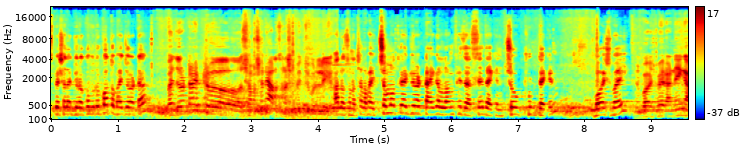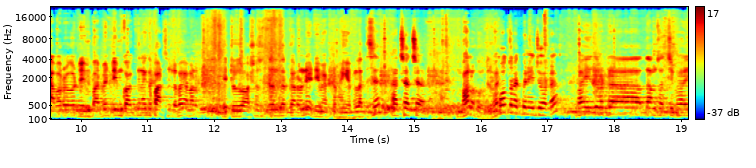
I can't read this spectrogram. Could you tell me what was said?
স্পেশাল এক জোড়া কবুতর কত ভাই জোড়াটা? ভাই জোড়াটা একটু সমস্যা নেই আলোচনা সাপেক্ষে বললেই আলোচনা। চলো ভাই চমৎকার এক জোড়া টাইগার লং ফেজ আছে দেখেন চোখ ঠোঁট দেখেন। বয়স ভাই? বয়স ভাই রানিং আবারও ডিম পারবে। ডিম কয়েকদিন আগে পারছিল ভাই আমার একটু অসচেতনতার কারণে ডিম একটা ভেঙে ফেলা দিছে। আচ্ছা আচ্ছা। ভালো কবিতার ভাই। কত রাখবেন এই জোড়াটা? ভাই এই জোড়াটা দাম চাচ্ছি ভাই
